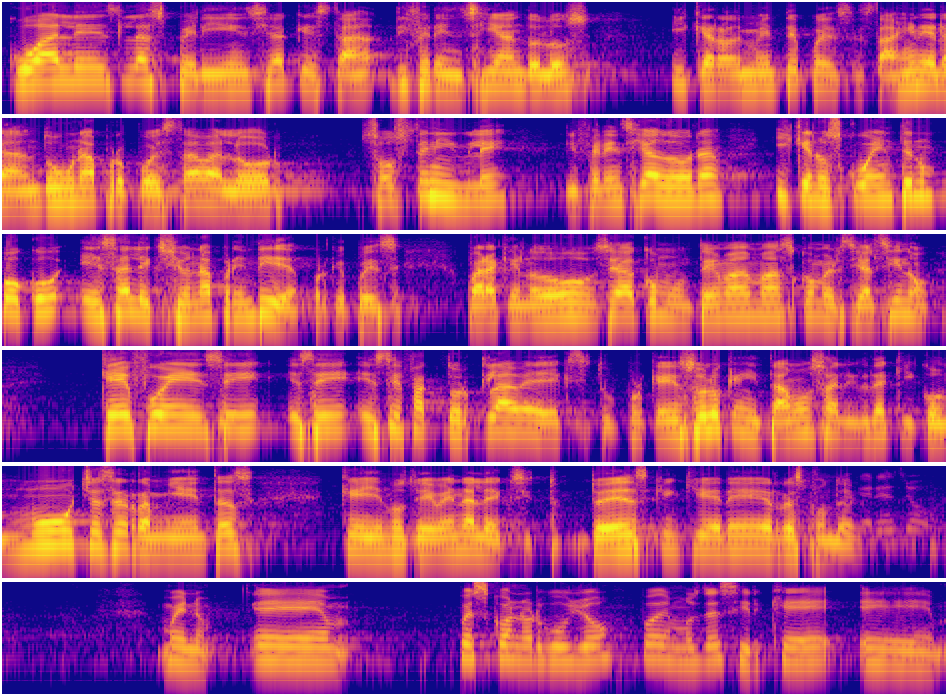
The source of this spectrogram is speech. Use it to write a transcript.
cuál es la experiencia que está diferenciándolos y que realmente pues está generando una propuesta de valor sostenible, diferenciadora y que nos cuenten un poco esa lección aprendida, porque pues para que no sea como un tema más comercial, sino qué fue ese, ese, ese factor clave de éxito, porque eso es lo que necesitamos salir de aquí con muchas herramientas que nos lleven al éxito. Entonces, ¿quién quiere responder? Bueno, eh, pues con orgullo podemos decir que eh,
